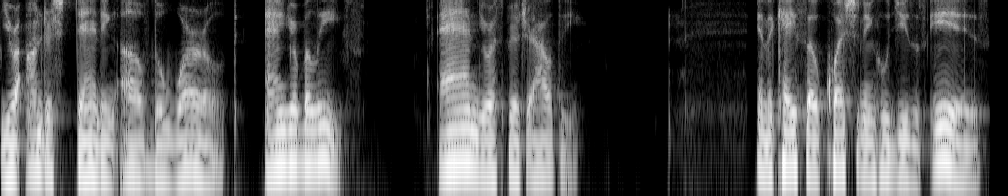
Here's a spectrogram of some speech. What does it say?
your understanding of the world and your beliefs and your spirituality. In the case of questioning who Jesus is,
